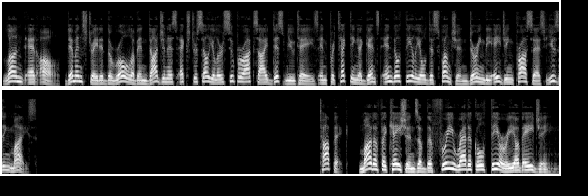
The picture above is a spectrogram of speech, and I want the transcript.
Lund et al. demonstrated the role of endogenous extracellular superoxide dismutase in protecting against endothelial dysfunction during the aging process using mice. Topic: Modifications of the free radical theory of aging.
